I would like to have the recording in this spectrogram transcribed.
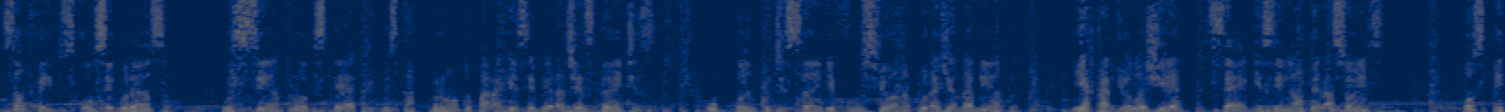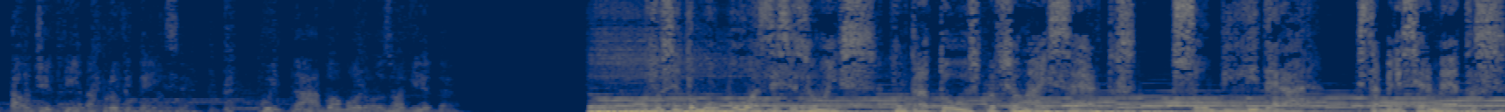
são feitos com segurança. O centro obstétrico está pronto para receber as gestantes. O banco de sangue funciona por agendamento. E a cardiologia segue sem alterações. Hospital Divina Providência. Cuidado amoroso à vida. Você tomou boas decisões, contratou os profissionais certos, soube liderar, estabelecer metas,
